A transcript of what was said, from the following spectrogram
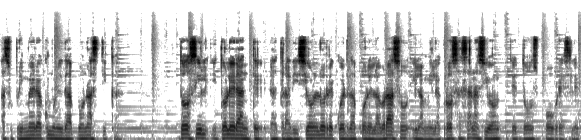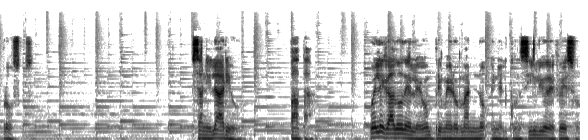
a su primera comunidad monástica. Dócil y tolerante, la tradición lo recuerda por el abrazo y la milagrosa sanación de dos pobres leprosos. San Hilario, Papa, fue legado de León I Magno en el concilio de Efeso,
